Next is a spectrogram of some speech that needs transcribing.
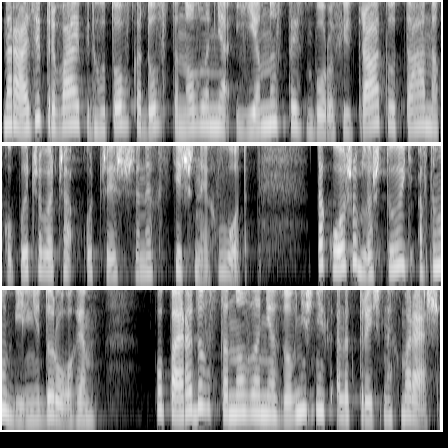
Наразі триває підготовка до встановлення ємностей збору фільтрату та накопичувача очищених стічних вод. Також облаштують автомобільні дороги. Попереду встановлення зовнішніх електричних мереж.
